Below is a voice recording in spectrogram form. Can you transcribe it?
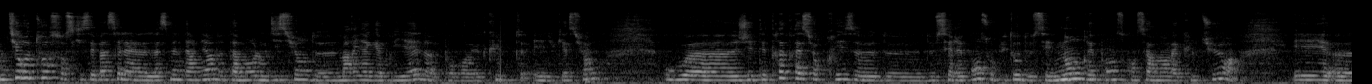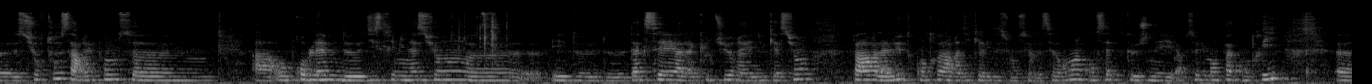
un petit retour sur ce qui s'est passé la, semaine dernière, notamment l'audition de Maria Gabriel pour Culte et Éducation, où j'ai été très très surprise de, ses réponses, ou plutôt de ses non-réponses concernant la culture, et surtout sa réponse aux problèmes de discrimination et d'accès à la culture et à l'éducation par la lutte contre la radicalisation. C'est vraiment un concept que je n'ai absolument pas compris. Euh,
